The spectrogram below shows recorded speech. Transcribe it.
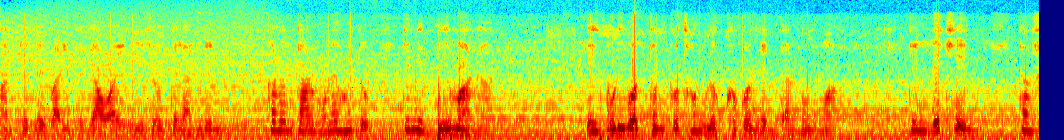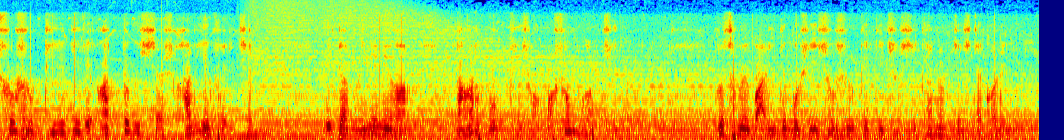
আত্মীয়দের বাড়িতে যাওয়া এড়িয়ে চলতে লাগলেন। কারণ তার মনে হতো তিনি বেমানান এই পরিবর্তন প্রথম লক্ষ্য করলেন তার বৌমা। তিনি দেখলেন তার শ্বশুর ধীরে ধীরে আত্মবিশ্বাস হারিয়ে ফেলছেন। এটা মেনে নেওয়া তার পক্ষে অসম্ভব ছিল। প্রথমে বাড়িতে বসেই শ্বশুরকে কিছু শেখানোর চেষ্টা করেন।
